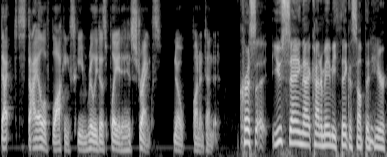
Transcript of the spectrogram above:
that style of blocking scheme really does play to his strengths. No pun intended. Chris, uh, you saying that kind of made me think of something here.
